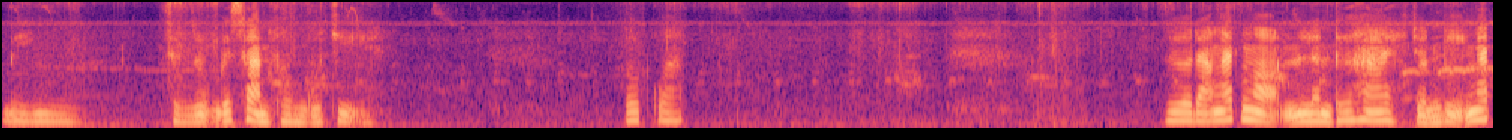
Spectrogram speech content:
Mình sử dụng cái sản phẩm của chị. Tốt quá. Dưa đã ngắt ngọn lần thứ hai, chuẩn bị ngắt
